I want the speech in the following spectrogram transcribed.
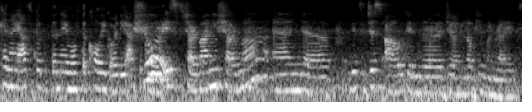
can I ask what the name of the colleague or the article Sure, it's Sharbani Sharma and uh, it's just out in the Journal of Human Rights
